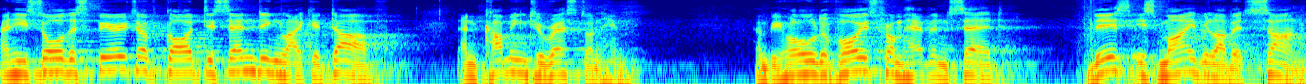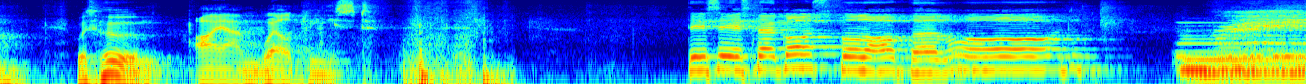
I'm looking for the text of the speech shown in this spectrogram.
And he saw the Spirit of God descending like a dove and coming to rest on him. And behold, a voice from heaven said, This is my beloved Son, with whom I am well pleased. This is the gospel of the Lord. Praise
